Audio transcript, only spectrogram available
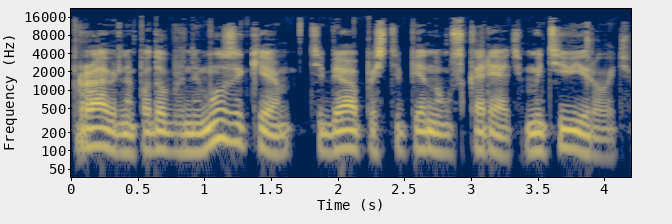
правильно подобранной музыки тебя постепенно ускорять, мотивировать.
